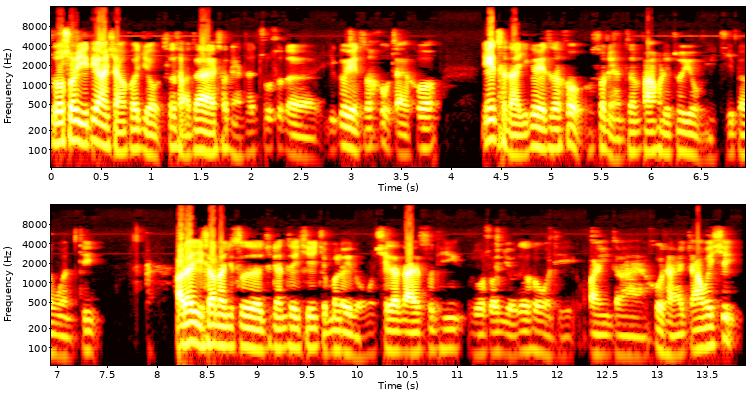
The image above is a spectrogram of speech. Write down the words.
如果说一定要想喝酒，至少在瘦脸针注射的一个月之后再喝。因此呢，一个月之后瘦脸针发挥的作用也基本稳定。好的，以上呢就是今天这期节目内容，谢谢大家收听。如果说你有任何问题，欢迎在后台加微信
